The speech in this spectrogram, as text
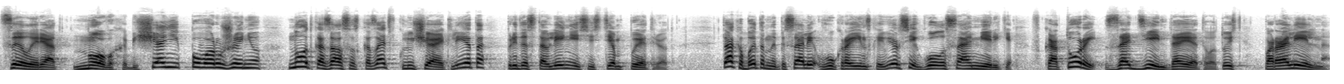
целый ряд новых обещаний по вооружению, но отказался сказать, включает ли это предоставление систем «Патриот». Так об этом написали в украинской версии «Голоса Америки», в которой за день до этого, то есть параллельно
